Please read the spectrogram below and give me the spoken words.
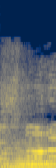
just the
